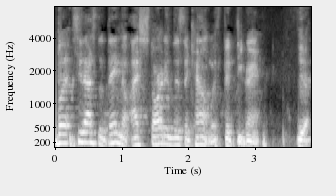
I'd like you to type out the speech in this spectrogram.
But see, that's the thing though. I started this account with 50 grand. Yeah.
